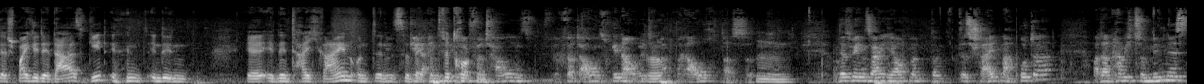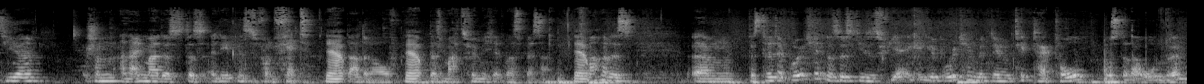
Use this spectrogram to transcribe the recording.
der Speichel, der da ist, geht in, in den äh, in den Teig rein und dann ist er weg und es wird trocken. Verdauungs, Verdauungs, genau, richtig, man braucht das. so. Mhm. Und deswegen sage ich auch, man- das schreit nach Butter, aber dann habe ich zumindest hier schon allein mal das, das Erlebnis von Fett Ja. da drauf. Ja. Das macht es für mich etwas besser. Ja. Jetzt machen wir das, ähm, das dritte Brötchen, das ist dieses viereckige Brötchen mit dem Tic-Tac-Toe-Muster da oben drin.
